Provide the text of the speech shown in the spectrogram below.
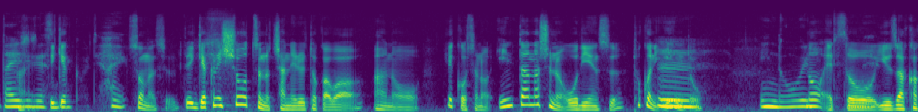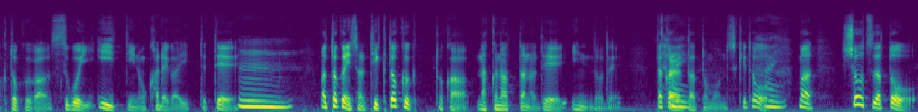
大事ですね、はい。で逆はい。そうなんですよ。で逆にショーツのチャンネルとかはあの結構そのインターナショナルオーディエンス特にインドインド多いの、えっと、ユーザー獲得がすごいいいっていうのを彼が言ってて、うん。まあ、特にその TikTok とかなくなったのでインドで。だからだと思うんですけど、はい。まあ、ショーツだと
